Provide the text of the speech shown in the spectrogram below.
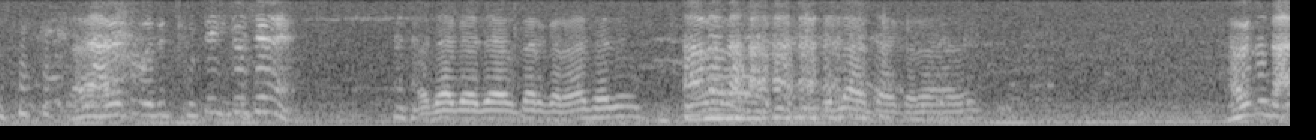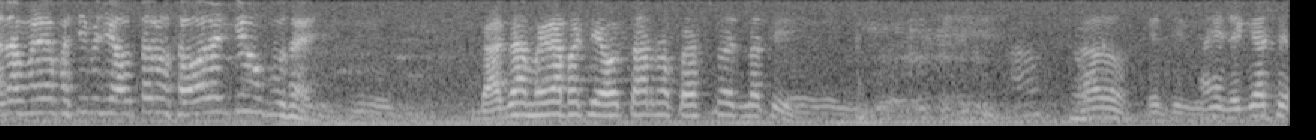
હવે તો બધું છૂટી ગયું છે ને. હજાર બે હજાર અવતાર કરવા છે. કેટલા અવતાર કરવા આવે? હવે તો દાદા મળ્યા પછી પછી અવતારનો સવાલ જ કેમ ઊભો થાય દાદા મળ્યા પછી અવતાર નો પ્રશ્ન જ નથી. અહીં જગ્યા છે?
